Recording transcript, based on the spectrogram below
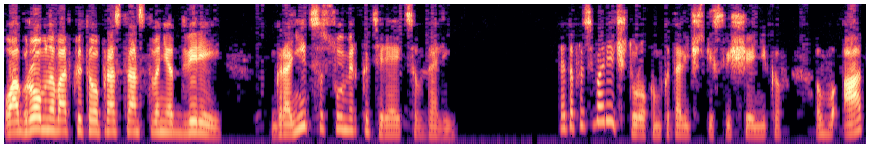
У огромного открытого пространства нет дверей. Граница сумерка теряется вдали. Это противоречит урокам католических священников. В ад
